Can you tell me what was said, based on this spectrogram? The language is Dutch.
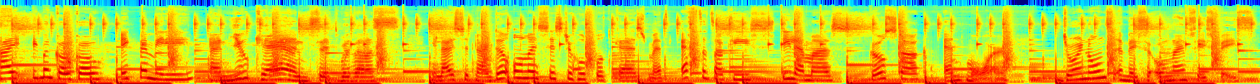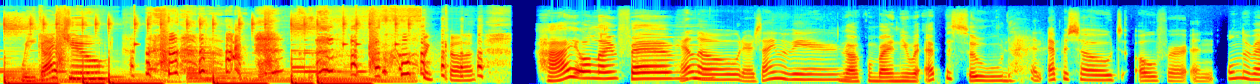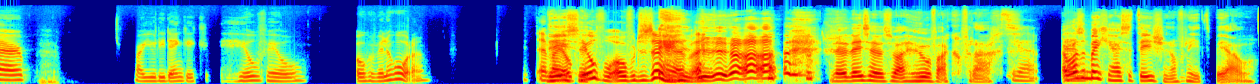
Hi, ik ben Coco. Ik ben Bidi. And you can sit with us. Je luistert naar de Online Sisterhood podcast met echte takkies, dilemma's, girls talk and more. Join ons in deze online safe space. We got you. Oh my god. Hi online fam. Hallo, daar zijn we weer. Welkom bij een nieuwe episode. Een episode over een onderwerp waar jullie denk ik heel veel over willen horen. En wij ook heel veel over te zeggen hebben. ja. Nee, deze hebben ze wel heel vaak gevraagd. Ja. Er was en- een beetje hesitation, of niet, bij jou?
